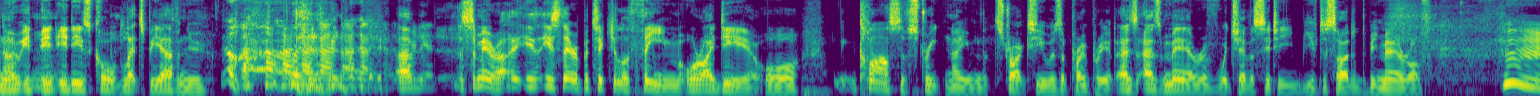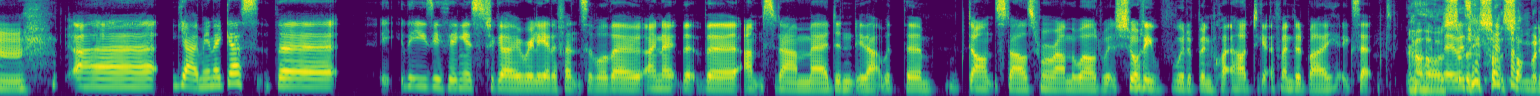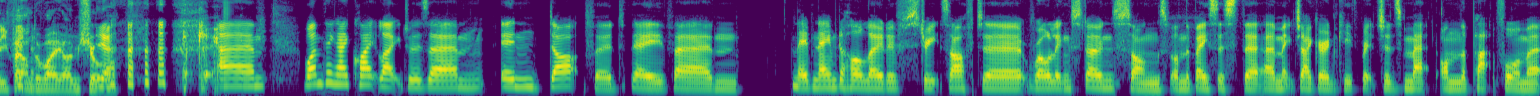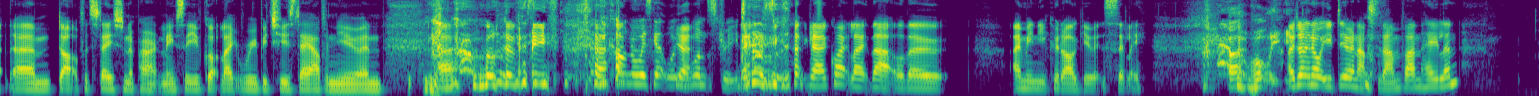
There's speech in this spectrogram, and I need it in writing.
No, it, it, it is called Letsby Avenue. um, Samira, is, is, there a particular theme or idea or class of street name that strikes you as appropriate as, as mayor of whichever city you've decided to be mayor of? Hmm. Uh, yeah, I mean, I guess the the easy thing is to go really inoffensive. Although I note that the Amsterdam mayor didn't do that with the dance styles from around the world, which surely would have been quite hard to get offended by. Except oh, so, somebody found a way, I'm sure. Yeah. um, one thing I quite liked was um, in Dartford. They've um, They've named a whole load of streets after Rolling Stones songs on the basis that uh, Mick Jagger and Keith Richards met on the platform at um, Dartford Station, apparently. So you've got like Ruby Tuesday Avenue and uh, all of these. you can't always get what Yeah. you want, Street. exactly. I quite like that, although, I mean, you could argue it's silly. Uh, well, I don't know what you do in Amsterdam, Van Halen.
